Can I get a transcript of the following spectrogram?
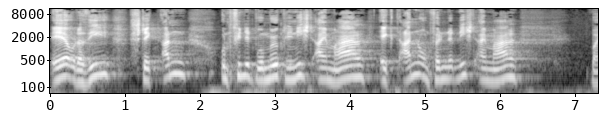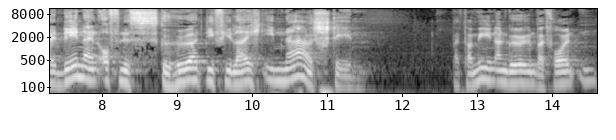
Er oder sie steckt an und findet womöglich nicht einmal, eckt an und findet nicht einmal bei denen ein offenes Gehör, die vielleicht ihm nahestehen. Bei Familienangehörigen, bei Freunden.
